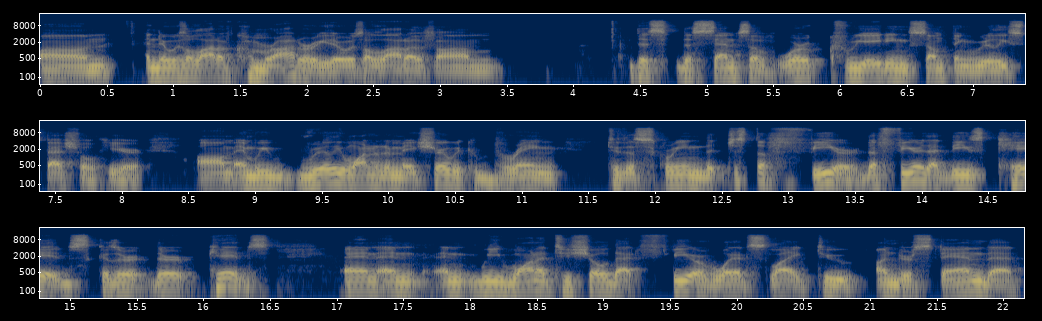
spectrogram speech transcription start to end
Um, and there was a lot of camaraderie. There was a lot of um, this the sense of we're creating something really special here, um, and we really wanted to make sure we could bring to the screen that just the fear, the fear that these kids, because they're they're kids, and and and we wanted to show that fear of what it's like to understand that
